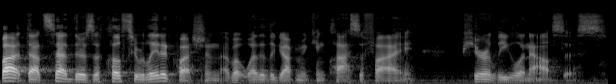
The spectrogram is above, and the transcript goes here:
but that said, there's a closely related question about whether the government can classify pure legal analysis.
